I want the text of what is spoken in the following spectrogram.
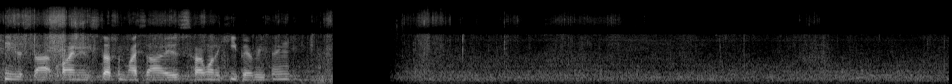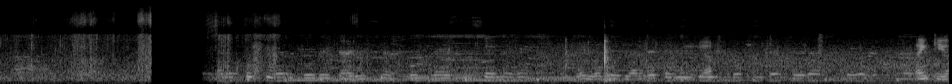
I Need to stop finding stuff in my size. I want to keep everything. Yeah. Thank you.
